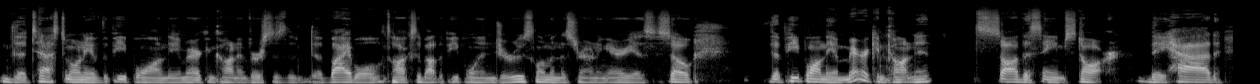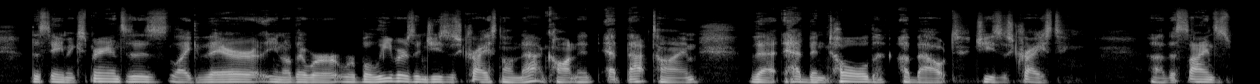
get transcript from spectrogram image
the testimony of the people on the American continent versus the, the Bible talks about the people in Jerusalem and the surrounding areas. So the people on the American continent saw the same star. They had the same experiences. Like there, you know, there were, were believers in Jesus Christ on that continent at that time that had been told about Jesus Christ. Uh, the signs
